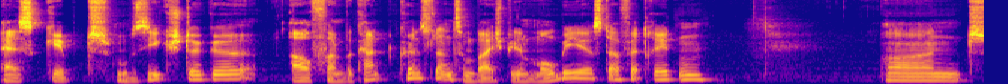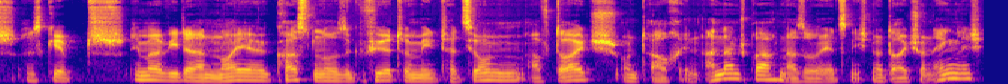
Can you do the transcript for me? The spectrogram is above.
Es gibt Musikstücke auch von bekannten Künstlern, zum Beispiel Moby ist da vertreten. Und es gibt immer wieder neue, kostenlose geführte Meditationen auf Deutsch und auch in anderen Sprachen, also jetzt nicht nur Deutsch und Englisch,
